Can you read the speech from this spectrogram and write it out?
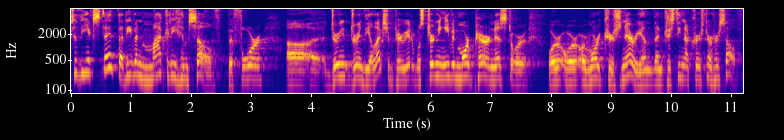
to the extent that even Macri himself, before uh, during during the election period, was turning even more Peronist or or or, or more Kirchnerian than Cristina Kirchner herself.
